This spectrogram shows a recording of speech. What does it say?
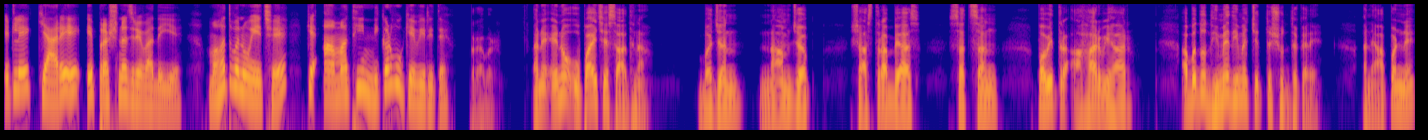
એટલે ક્યારે એ પ્રશ્ન જ રહેવા દઈએ. મહત્વનું એ છે કે આમાંથી નીકળવું કેવી રીતે. બરાબર. અને એનો ઉપાય છે સાધના. ભજન નામજપ શાસ્ત્રાભ્યાસ સત્સંગ પવિત્ર આહાર વિહાર આ બધું ધીમે ધીમે ચિત્ત શુદ્ધ કરે અને આપણને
